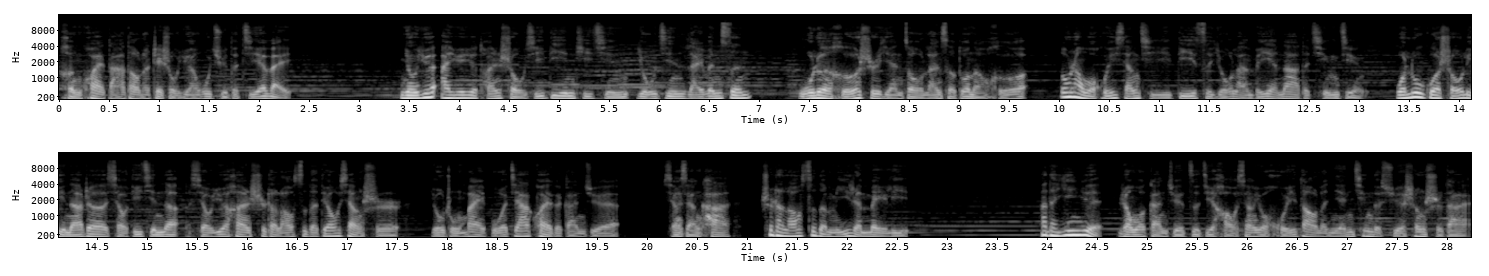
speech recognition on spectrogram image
很快达到了这首圆舞曲的结尾。纽约爱乐乐团首席低音提琴尤金·莱文森，无论何时演奏《蓝色多瑙河》，都让我回想起第一次游览维也纳的情景。我路过手里拿着小提琴的小约翰·施特劳斯的雕像时，有种脉搏加快的感觉。想想看，施特劳斯的迷人魅力。他的音乐让我感觉自己好像又回到了年轻的学生时代。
